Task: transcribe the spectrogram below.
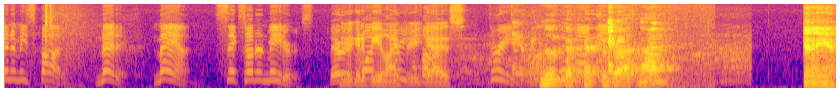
Enemy spotted. Medic. Man. Six hundred meters. Let Bearing me get a one, beeline three, for you five. guys. Three. Luke, I Form on catch your breath, man. yeah, yeah.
